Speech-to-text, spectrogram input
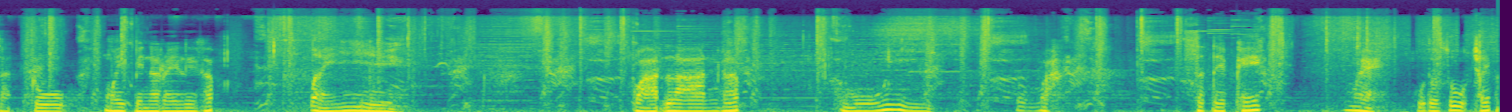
ศัตรูไม่เป็นอะไรเลยครับไอ้กวาดลานครับโอ้ยว้าสเตปเค้กแม่ กูต่อสู้ใช้พ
